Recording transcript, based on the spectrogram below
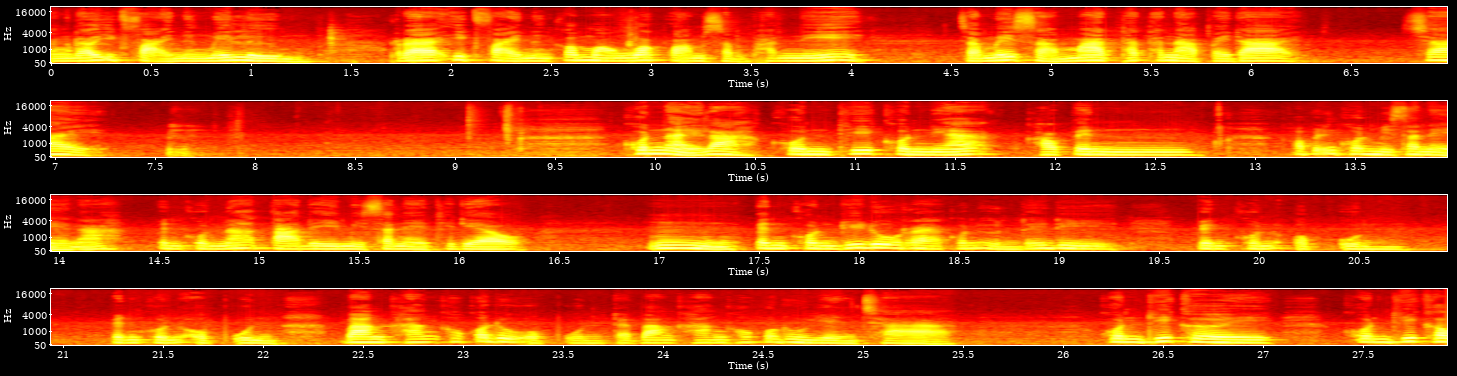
งแล้วอีกฝ่ายหนึ่งไม่ลืม และอีกฝ่ายหนึ่งก็มองว่าความสัมพันธ์นี้ จะไม่สามารถพัฒนาไปได้ ใช่ คนไหนล่ะ คนที่คนเนี้ยเขาเป็นเขาเป็นคนมีเสน่ห์นะ เป็นคนหน้าตาดีมีเสน่ห์ทีเดียว อืม เป็นคนที่ดูแลคนอื่นได้ดี เป็นคนอบอุ่น เป็นคนอบอุ่น บางครั้งเขาก็ดูอบอุ่น แต่บางครั้งเขาก็ดูเย็นชา คนที่เคย คนที่เขา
